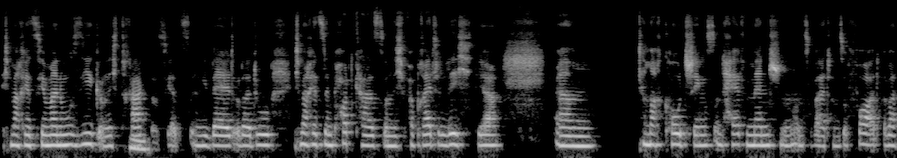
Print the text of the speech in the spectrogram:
ich mache jetzt hier meine Musik und ich trage mhm. das jetzt in die Welt oder du, ich mache jetzt den Podcast und ich verbreite Licht, ja. Ähm, mache Coachings und helfe Menschen und so weiter und so fort. Aber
